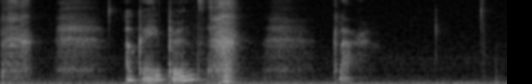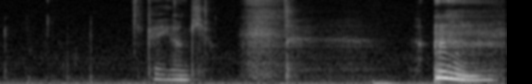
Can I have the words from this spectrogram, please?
Oké, okay, punt. Klaar. Oké, okay, dank je.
